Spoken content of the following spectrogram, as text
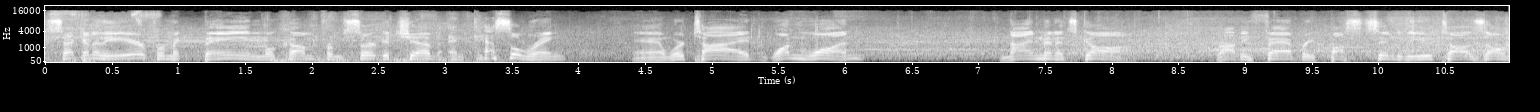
Second of the year for McBain will come from Sergachev and Kesselring. And we're tied 1-1. Nine minutes gone. Robbie Fabbri busts into the Utah zone,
